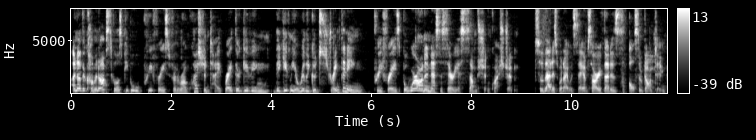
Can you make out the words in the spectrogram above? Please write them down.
Another common obstacle is people will prephrase for the wrong question type, right? They're giving they give me a really good strengthening prephrase, but we're on a necessary assumption question. So that is what I would say. I'm sorry if that is also daunting.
